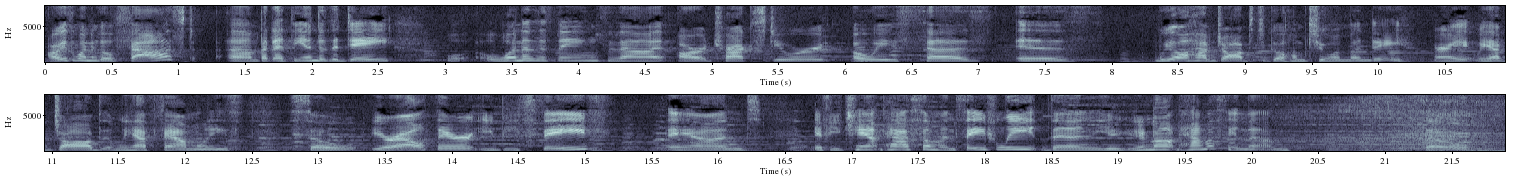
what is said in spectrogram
I always want to go fast, um, but at the end of the day, one of the things that our track steward always says is we all have jobs to go home to on Monday, right? We have jobs and we have families. So you're out there, you be safe, and if you can't pass someone safely, then you, are not passing them. So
